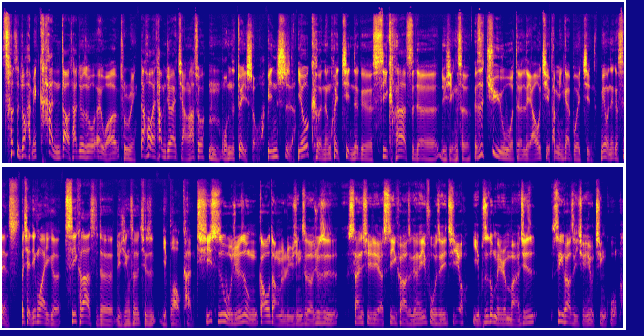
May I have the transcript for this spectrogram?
车子都还没看到，他就说：“哎，我要 Touring。”那后来他们就在讲，他说：“嗯，我们的对手啊，宾士啊，也有可能会进那个 C Class 的旅行车。可是据我的了解，他们应该不会进，没有那个 sense。而且另外一个 C Class 的旅行车其实也不好看。其实我觉得这种高档的旅行车，就是三系列啊、C Class 跟 A4 这一级哦，也不是都没人买。其实 C Class 以前也有进过嘛，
